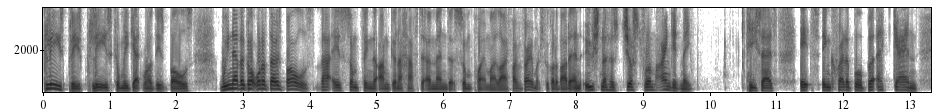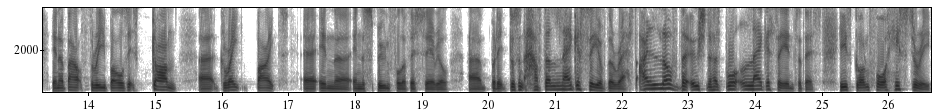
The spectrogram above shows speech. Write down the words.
please, please, please, can we get one of these bowls? We never got one of those bowls. That is something that I'm going to have to amend at some point in my life. I very much forgot about it, and Usna has just reminded me. He says it's incredible, but again, in about three bowls, it's gone. Uh, great bite uh, in the in the spoonful of this cereal, uh, but it doesn't have the legacy of the rest. I love that Usna has brought legacy into this. He's gone for history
